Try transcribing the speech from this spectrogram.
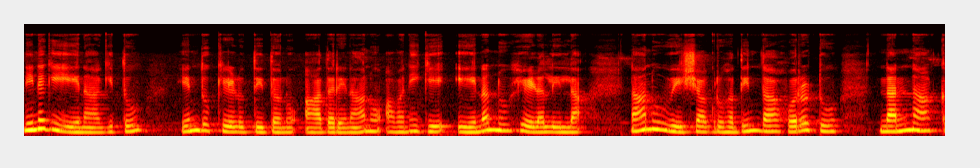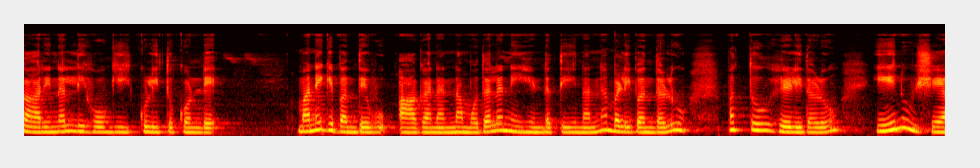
ನಿನಗೆ ಏನಾಗಿತ್ತು? ಎಂದು ಕೇಳುತ್ತಿದ್ದನು. ಆದರೆ ನಾನು ಅವನಿಗೆ ಏನನ್ನೂ ಹೇಳಲಿಲ್ಲ. ನಾನು ವೇಶ್ಯಾಗೃಹದಿಂದ ಹೊರಟು ನನ್ನ ಕಾರಿನಲ್ಲಿ ಹೋಗಿ ಕುಳಿತುಕೊಂಡೆ. ಮನೆಗೆ ಬಂದೆವು. ಆಗ ನನ್ನ ಮೊದಲನೇ ಹೆಂಡತಿ ನನ್ನ ಬಳಿ ಬಂದಳು ಮತ್ತು ಹೇಳಿದಳು, ಏನು ವಿಷಯ?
